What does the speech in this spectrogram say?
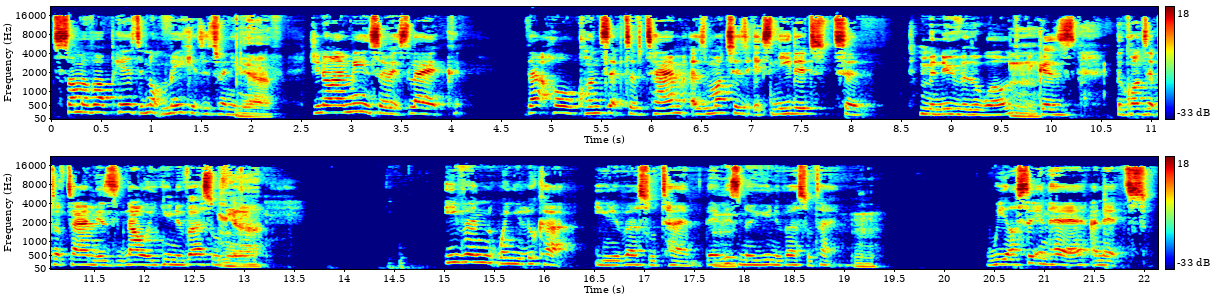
Some of our peers did not make it to 25. Mm. Yeah. Do you know what I mean? So it's like that whole concept of time, as much as it's needed to maneuver the world, Mm. because the concept of time is now a universal thing. Yeah. Even when you look at universal time, there is no universal time. We are sitting here and it's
